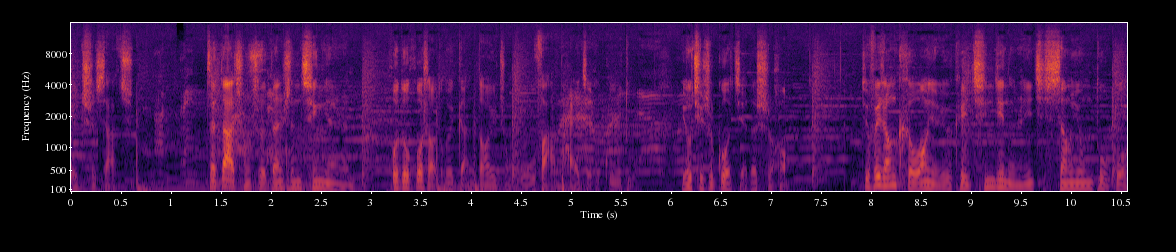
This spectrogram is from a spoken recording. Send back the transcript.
维持下去。在大城市的单身青年人，或多或少都会感到一种无法排解的孤独，尤其是过节的时候。就非常渴望有一个可以亲近的人一起相拥度过，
